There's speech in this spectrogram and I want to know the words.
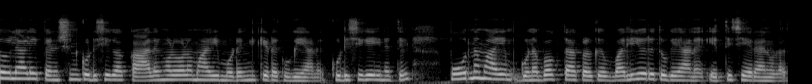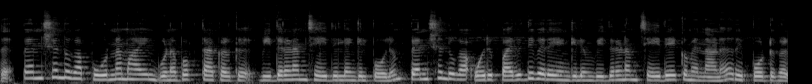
തൊഴിലാളി പെൻഷൻ കുടിശ്ശിക കാലങ്ങളോളമായി മുടങ്ങിക്കിടക്കുകയാണ്. കുടിശ്ശിക ഇനത്തിൽ പൂർണമായും ഗുണഭോക്താക്കൾക്ക് വലിയൊരു തുകയാണ് എത്തിച്ചേരാനുള്ളത്. ഉള്ളത്. പെൻഷൻ തുക പൂർണമായും ഗുണഭോക്താക്കൾക്ക് വിതരണം ചെയ്തില്ലെങ്കിൽ പോലും പെൻഷൻ തുക ഒരു പരിധിവരെയെങ്കിലും വിതരണം ചെയ്തേക്കുമെന്നാണ് റിപ്പോർട്ടുകൾ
